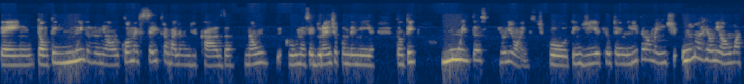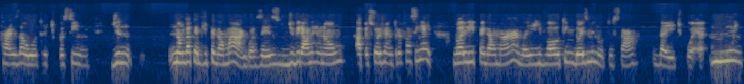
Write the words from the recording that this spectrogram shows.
Tem, então, tem muita reunião. Eu comecei trabalhando de casa, não comecei durante a pandemia. Então, tem muitas reuniões. Tipo, tem dia que eu tenho literalmente uma reunião atrás da outra, tipo assim, de não dá tempo de pegar uma água. Às vezes, de virar na reunião, a pessoa já entrou e fala assim, ei, vou ali pegar uma água e volto em dois minutos, tá? Daí, tipo, é muito,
